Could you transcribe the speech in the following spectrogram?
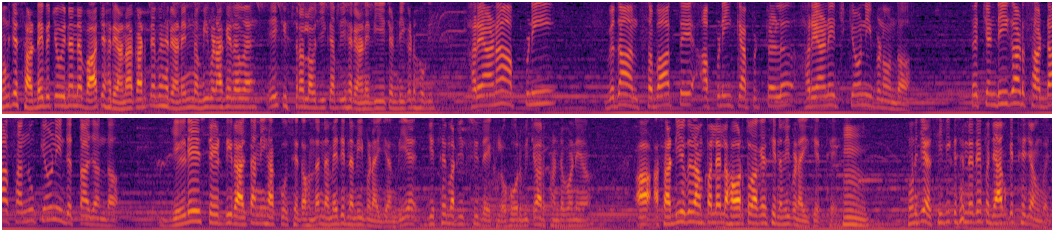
ਹੁਣ ਜੇ ਸਾਡੇ ਵਿੱਚੋਂ ਇਹਨਾਂ ਨੇ ਬਾਅਦ ਚ ਹਰਿਆਣਾ ਕੱਢਤੇ ਫਿਰ ਹਰਿਆਣੇ ਨੂੰ ਨਵੀਂ ਬਣਾ ਕੇ ਦਵਾ। ਇਹ ਕਿਸ ਤਰ੍ਹਾਂ ਲੌਜੀਕ ਹੈ ਵੀ ਹਰਿਆਣੇ ਦੀ ਇਹ ਚੰਡੀਗੜ੍ਹ ਹੋ ਗਈ? ਹਰਿਆਣਾ ਆਪਣੀ ਵਿਧਾਨ ਸਭਾ ਤੇ ਆਪਣੀ ਕੈਪੀਟਲ ਹਰਿਆਣੇ 'ਚ ਕਿਉਂ ਨਹੀਂ ਬਣਾਉਂਦਾ? ਤੇ ਚੰਡੀਗੜ੍ਹ ਸਾਡਾ ਸਾਨੂੰ ਕਿਉਂ ਨਹੀਂ ਦਿੱਤਾ ਜਾਂਦਾ? ਜਿਹੜੇ ਸਟੇਟ ਦੀ ਰਾਜਧਾਨੀ ਹੱਕ ਉਸੇ ਦਾ ਹੁੰਦਾ ਨਵੇਂ ਦੀ ਨਵੀਂ ਬਣਾਈ ਜਾਂਦੀ ਹੈ। ਜਿੱਥੇ ਮਰਜ਼ੀ ਤੁਸੀਂ ਦੇਖ ਲਓ ਹੋਰ ਵੀ ਝਾਰਖੰਡ ਬਣਿਆ। ਆ ਸਾਡੀ ਐਗਜ਼ਾਮਪਲ ਹੈ ਲਾਹੌਰ ਤੋਂ ਆ ਕੇ ਅਸੀਂ ਨਵੀਂ ਬਣਾਈ ਸੀ ਇੱਥੇ। ਹੂੰ। ਹੁਣ ਜੇ ਅਸੀਂ ਵੀ ਕਿਸੇ ਨੇ ਤੇ ਪੰਜਾਬ ਕਿੱਥੇ ਜਾਊਗਾ ਜੀ?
